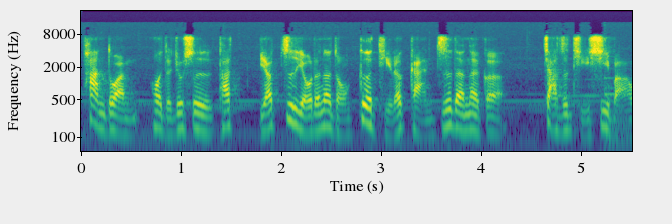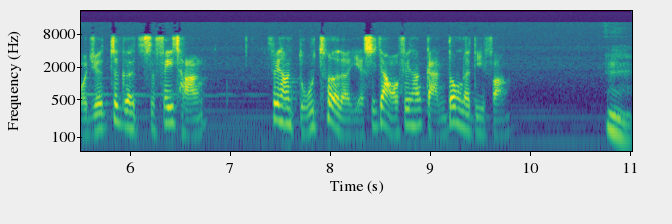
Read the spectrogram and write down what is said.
判断，或者就是他比较自由的那种个体的感知的那个价值体系吧。我觉得这个是非常非常独特的，也是让我非常感动的地方。嗯，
